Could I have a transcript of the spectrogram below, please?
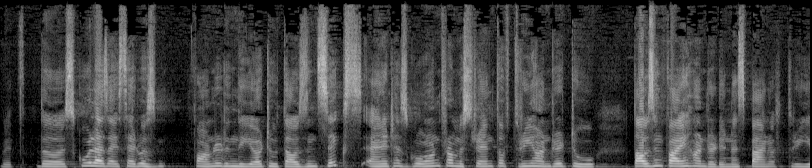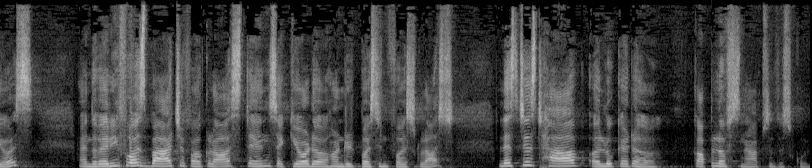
with. The school, as I said, was founded in the year 2006, and it has grown from a strength of 300 to 1,500 in a span of three years. And the very first batch of our class 10 secured a 100% first class. Let's just have a look at a couple of snaps of the school.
